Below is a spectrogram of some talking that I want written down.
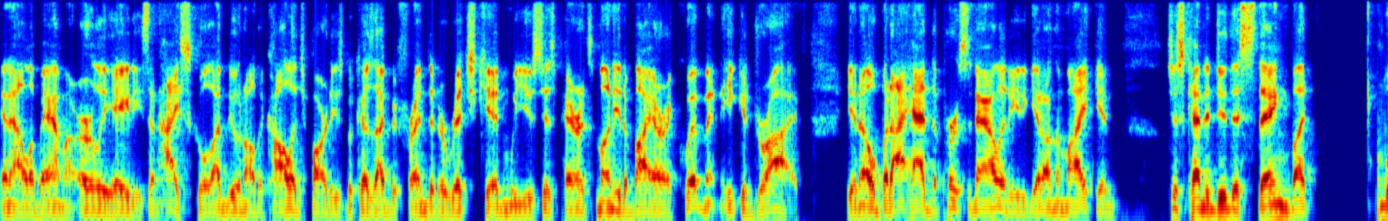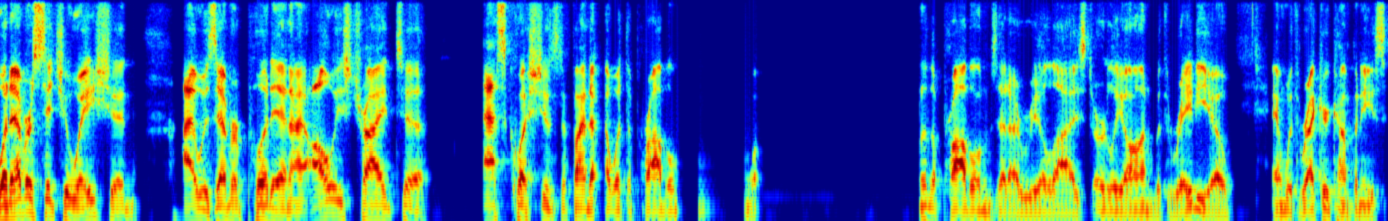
in Alabama, early 80s. In high school, I'm doing all the college parties because I befriended a rich kid and we used his parents' money to buy our equipment and he could drive, you know, but I had the personality to get on the mic and just kind of do this thing. But whatever situation I was ever put in, I always tried to ask questions to find out what the problem was. One of the problems that I realized early on with radio and with record companies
